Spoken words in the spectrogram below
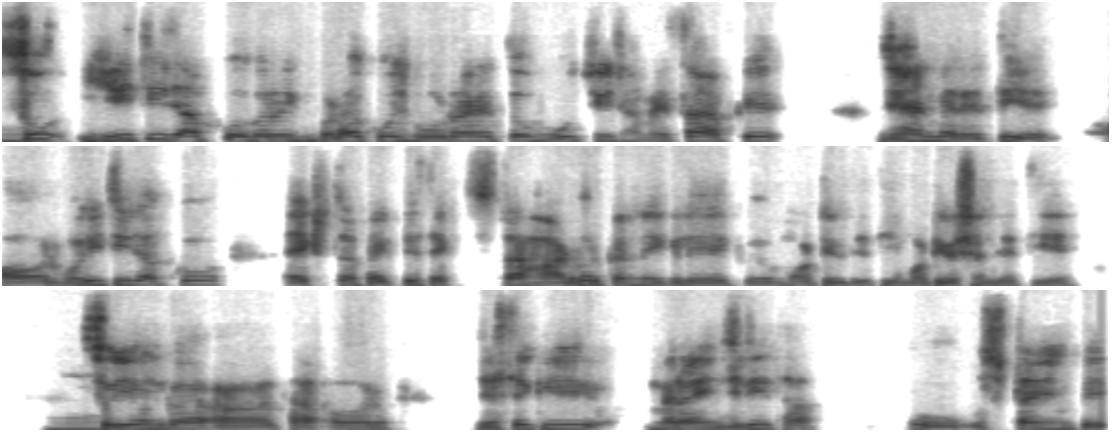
सो so, ये चीज़ आपको अगर एक बड़ा कोच बोल रहा है तो वो चीज़ हमेशा आपके जहन में रहती है और वही चीज़ आपको एक्स्ट्रा प्रैक्टिस एक्स्ट्रा हार्डवर्क करने के लिए एक मोटिव देती है मोटिवेशन देती है। सो so, ये उनका आ, था और जैसे कि मेरा इंजरी था तो उस टाइम पे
